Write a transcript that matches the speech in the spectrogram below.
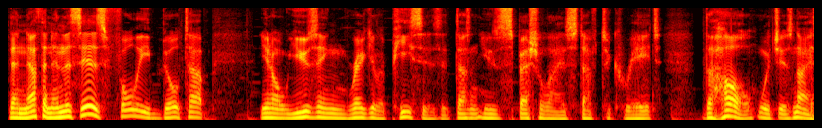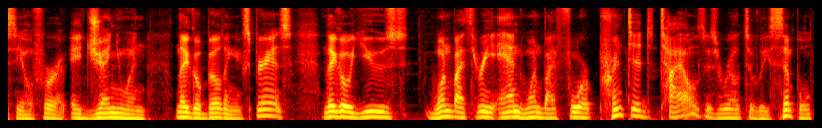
than nothing. And this is fully built up, you know, using regular pieces. It doesn't use specialized stuff to create the hull, which is nice, you know, for a genuine Lego building experience. Lego used 1x3 and 1x4 printed tiles. These are relatively simple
